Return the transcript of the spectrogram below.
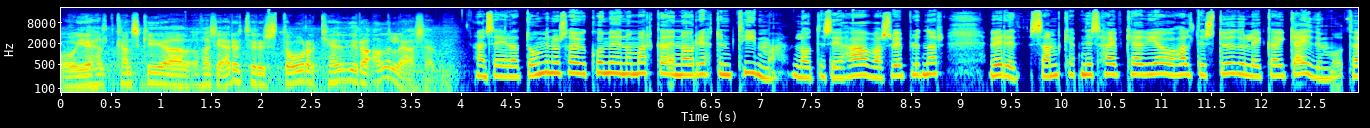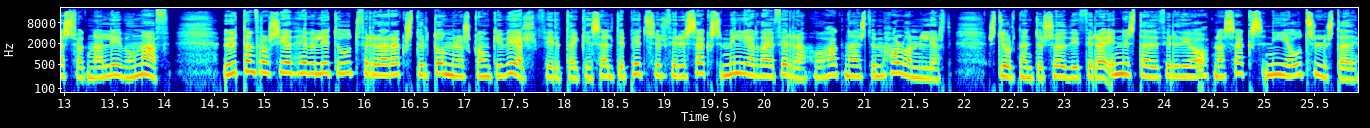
og ég held kannski að það sé erfitt fyrir stórar keðjur að aðlega sefn. Hann segir að Dominus hafi komið inn á markaðin á réttum tíma, látið sig hafa sveiflunar, verið samkeppnishæfkeðja og haldið stöðuleika í gæðum og þess vegna lifi hún af. Utanfrá séð hefur litið út fyrir að rekstur Dominus gangi vel. Fyrirtækið seldi pizzur fyrir 6 miljardægi fyrra og hagnaðist um halvan miljard. Stjórnendur sögði fyrir að innistæðu fyrir því að opna 6 nýja útsölustæði.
